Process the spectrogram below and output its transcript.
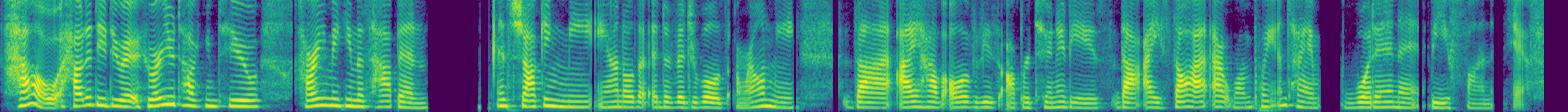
How? How did you do it? Who are you talking to? How are you making this happen? It's shocking me and all the individuals around me that I have all of these opportunities that I thought at one point in time, wouldn't it be fun if?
